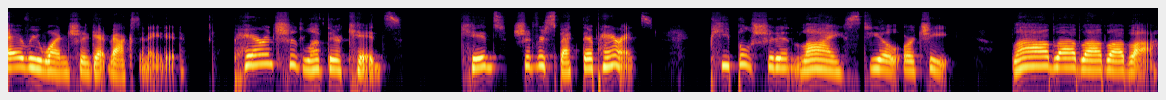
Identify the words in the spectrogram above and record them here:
Everyone should get vaccinated. Parents should love their kids. Kids should respect their parents. People shouldn't lie, steal, or cheat. Blah, blah, blah, blah, blah.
